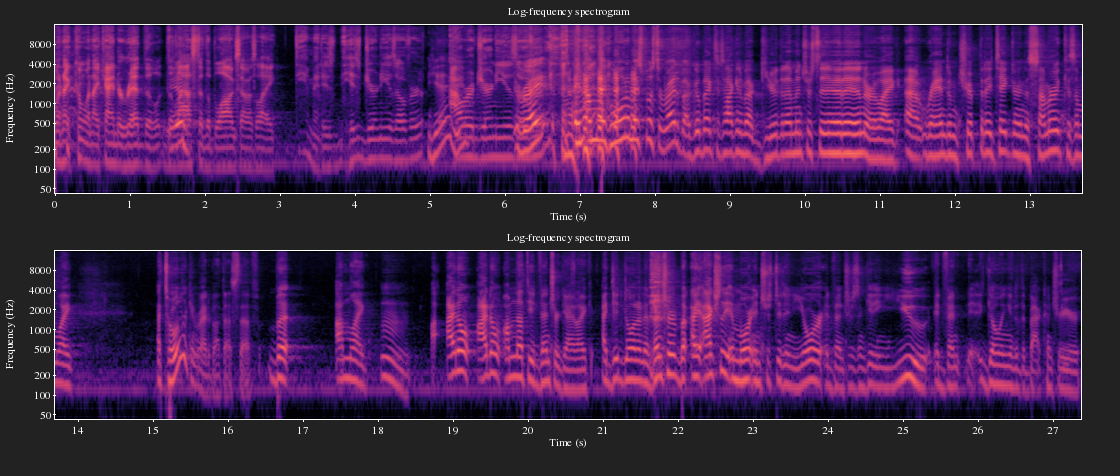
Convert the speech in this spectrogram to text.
when I when I kind of read the the Yeah. last of the blogs. I was like, damn it, his his journey is over. Yeah, dude. our journey is over. right? and I'm like, well, what am I supposed to write about? Go back to talking about gear that I'm interested in, or like a random trip that I take during the summer? Because I'm like, I totally can write about that stuff, but I'm like, mm, I- don't, I don't, I'm not the adventure guy. Like, I did go on an adventure, but I actually am more interested in your adventures and getting you advent, going into the backcountry or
